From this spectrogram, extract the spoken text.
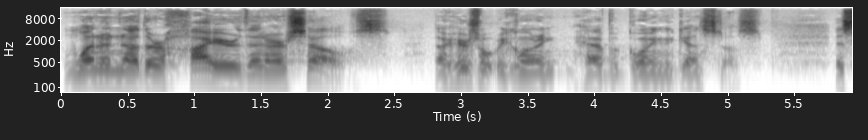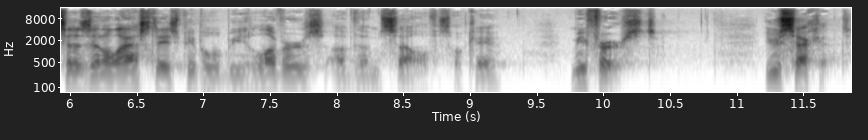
one another higher than ourselves. Now, here's what we're going to have going against us. It says in the last days, people will be lovers of themselves, okay? Me first, you second.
